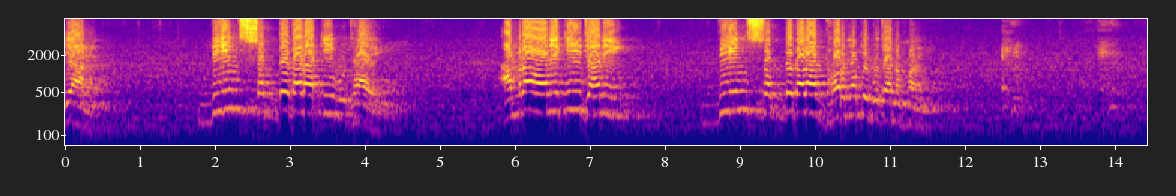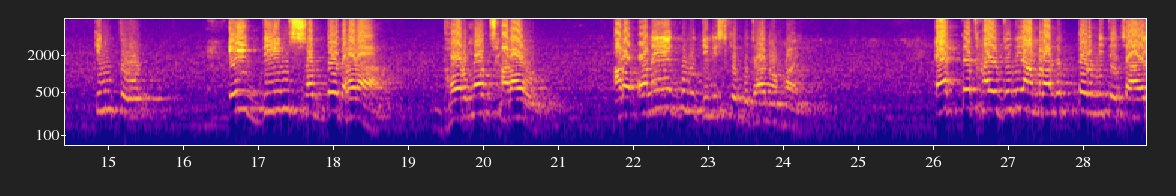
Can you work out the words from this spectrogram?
জ্ঞান। দিন শব্দ দ্বারা কি বোঝায়? আমরা অনেকেই জানি দিন শব্দ দ্বারা ধর্মকে বোঝানো হয়। কিন্তু এই দিন শব্দ দ্বারা ধর্ম ছাড়াও আরও অনেকগুলো জিনিসকে বোঝানো হয়। এক কথায় যদি আমরা উত্তর নিতে চাই,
